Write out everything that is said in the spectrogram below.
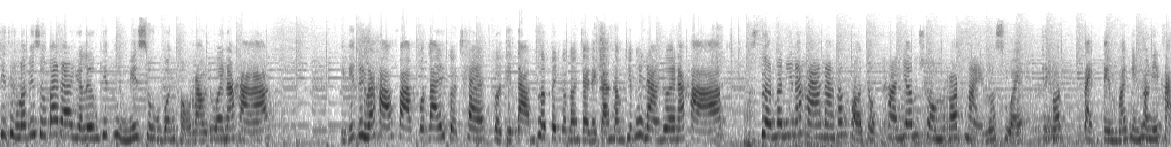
คิดถึงรถมิซูป้ายแดงอย่าลืมคิดถึงมิซูบนของเราด้วยนะคะอีกนิดนึงนะคะ ฝากกดไลค์ กดแชร์ กดติดตามเพื่อเป็นกำลังใจในการทำคลิปให้นางด้วยนะคะ ส่วนวันนี้นะคะ นางต้องขอจบพาเยี่ยมชมรถใหม่รถสวยรถ แต่งเต็มไว้เพียงเท่านี้ค่ะ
